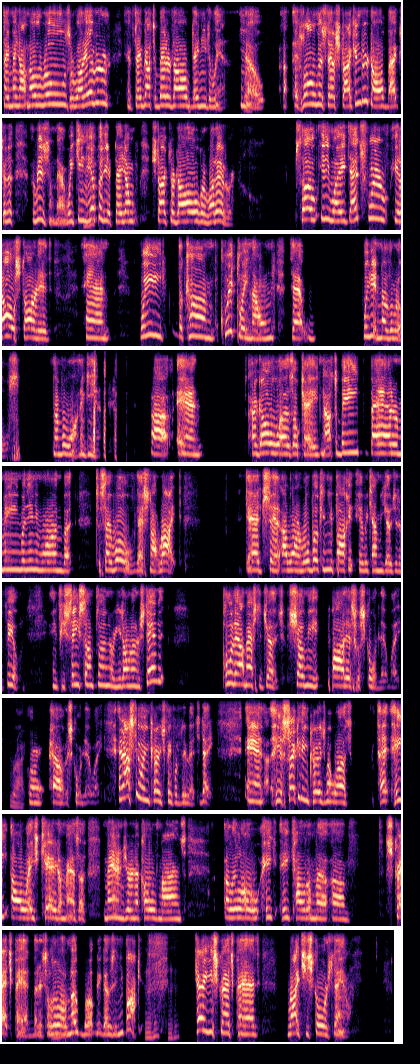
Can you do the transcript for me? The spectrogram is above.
they may not know the rules or whatever. If they've got the better dog, they need to win. You right. know, uh, as long as they're striking their dog back to the original. Now we can't mm-hmm. help it if they don't strike their dog or whatever so anyway, that's where it all started, and we become quickly known that we didn't know the rules. Number one, again, uh, and our goal was okay, not to be bad or mean with anyone, but to say, "Whoa, that's not right." Dad said, "I want a rule book in your pocket every time you go to the field." And if you see something or you don't understand it, pull it out and ask the judge, show me why this was scored that way. Right. Or how it was scored that way. And I still encourage people to do that today. And his second encouragement was he always carried them as a manager in the coal mines. a little old, he he called them a um, scratch pad, but it's a little old notebook that goes in your pocket. Mm-hmm. Mm-hmm. Carry your scratch pad, write your scores down.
